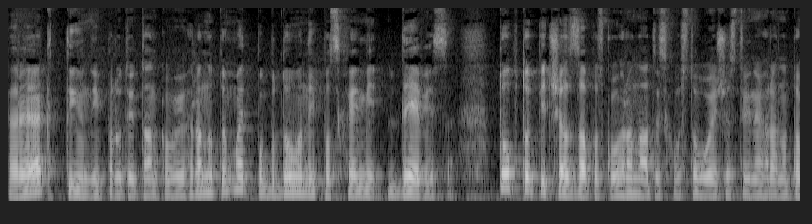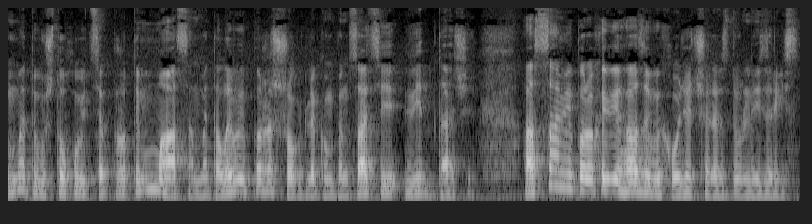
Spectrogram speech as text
реактивний протитанковий гранатомет, побудований по схемі Девіса. Тобто під час запуску гранати з хвостової частини гранатомету виштовхується проти маса металевий порошок для компенсації віддачі, а самі порохові гази виходять через дульний зріз.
